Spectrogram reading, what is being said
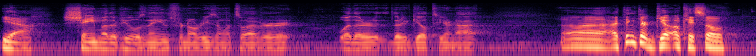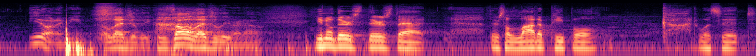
Yeah. shame other people's names for no reason whatsoever, whether they're guilty or not. Uh, I think they're guilty. Okay, so You know what I mean? Allegedly, because it's all allegedly right now. You know, there's there's that there's a lot of people. God, was it?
